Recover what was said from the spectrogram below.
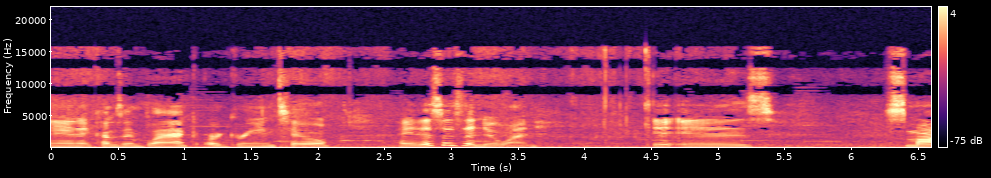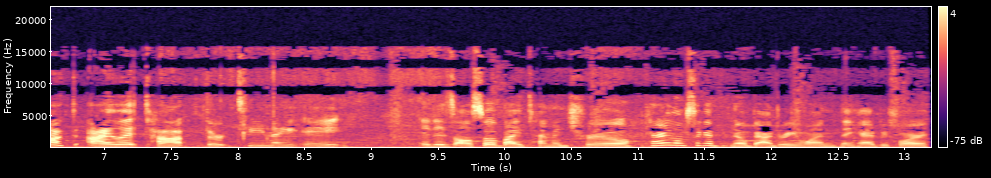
and it comes in black or green too. Okay, this is the new one. It is Smocked Eyelet Top 1398. It is also by Time and Tru. Kind of looks like a no boundary one they had before.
